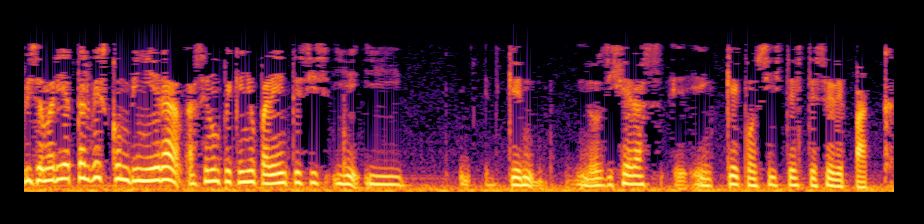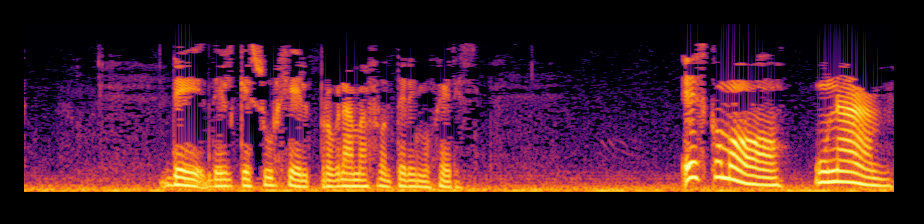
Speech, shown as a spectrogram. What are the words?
Luisa María, tal vez conviniera hacer un pequeño paréntesis y, y que nos dijeras eh, en qué consiste este CDPAC de, del que surge el programa Frontera y Mujeres. Es como una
